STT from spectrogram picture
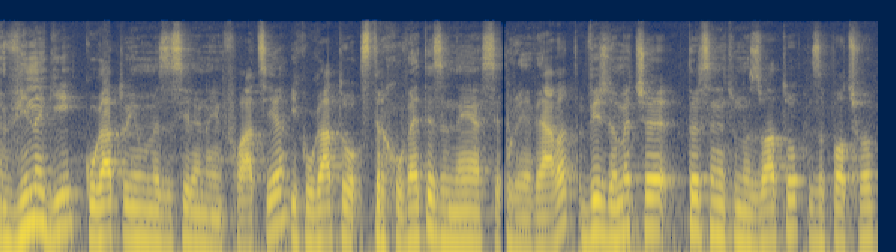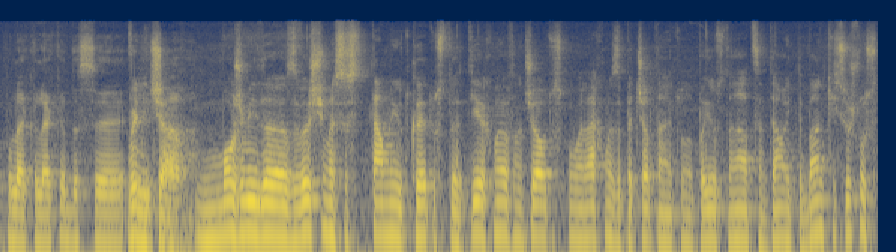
винаги, когато имаме засилена инфлация и когато страховете за нея се проявяват, виждаме, че търсенето на злато започва полека-лека да се величава. Може би да завършим с там и откъдето стартирахме. В началото споменахме за печатането на пари от страна на централните банки. Всъщност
